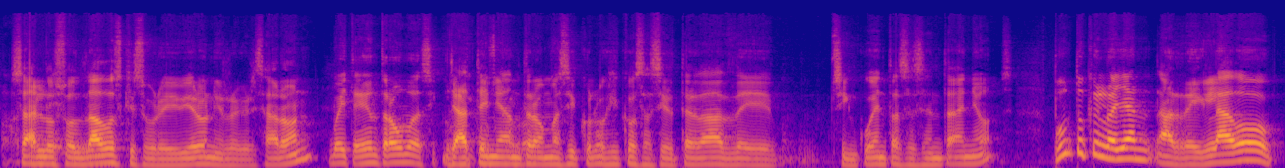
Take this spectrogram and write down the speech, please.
O sea, los soldados que sobrevivieron y regresaron Güey, tenían traumas psicológicos. ya tenían cabrón. traumas psicológicos a cierta edad de 50, 60 años. Punto que lo hayan arreglado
